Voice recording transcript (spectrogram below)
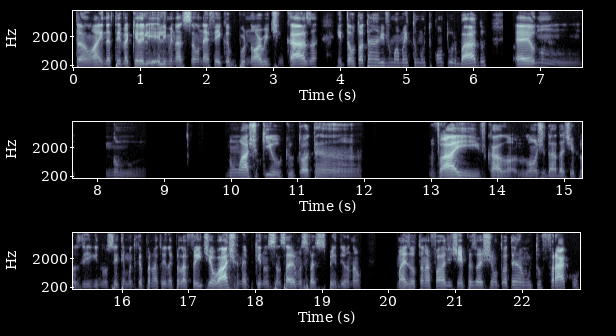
Então, ainda teve aquela eliminação na FA Cup por Norwich em casa. Então, o Tottenham vive um momento muito conturbado. É, eu não, não, não acho que o, que o Tottenham vai ficar longe da, da Champions League. Não sei, tem muito campeonato ainda pela frente. Eu acho, né? Porque não sabemos se vai suspender ou não. Mas voltando a falar de Champions, eu achei um Tottenham muito fraco.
